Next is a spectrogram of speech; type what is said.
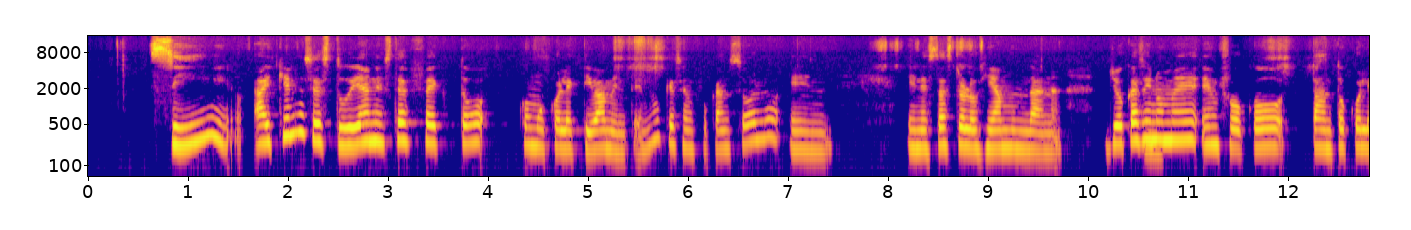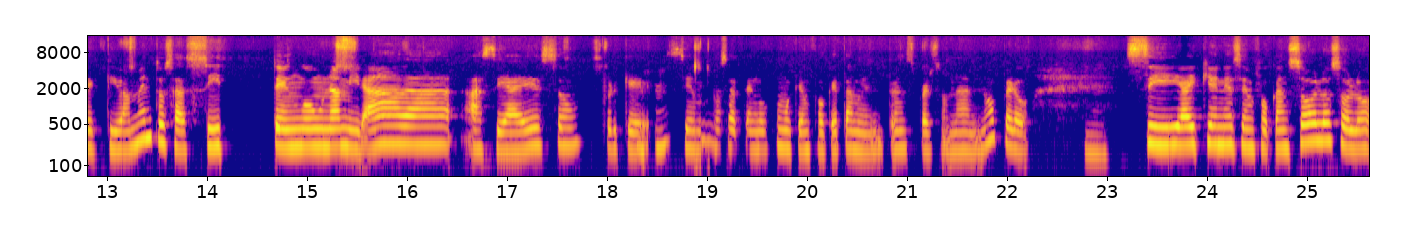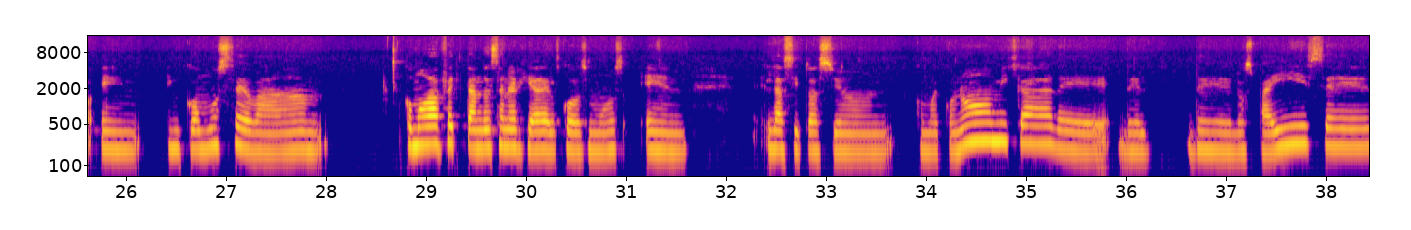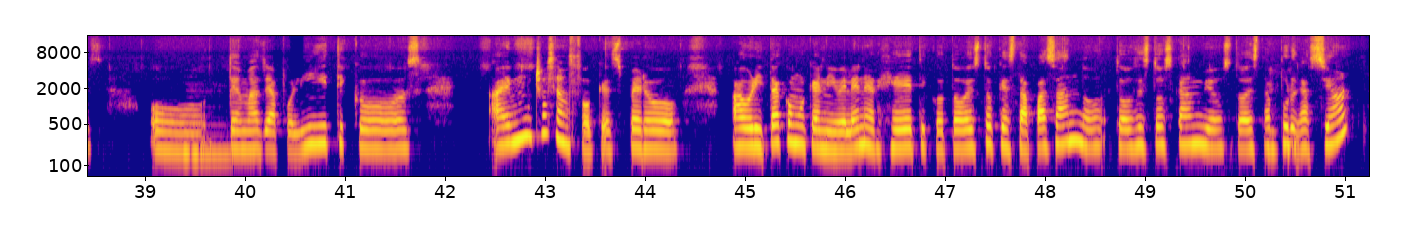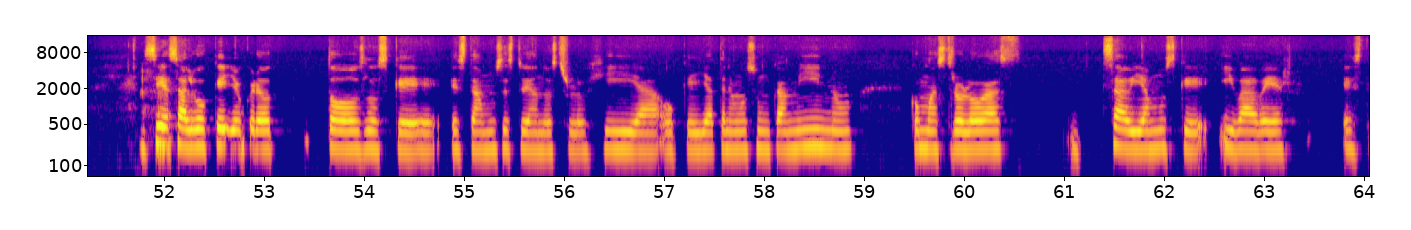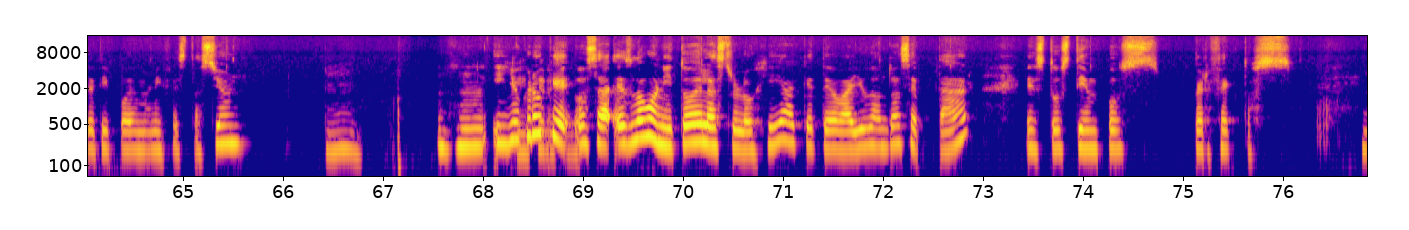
Sí, hay quienes estudian este efecto como colectivamente, ¿no? Que se enfocan solo en en esta astrología mundana. Yo casi no mm. me enfoco tanto colectivamente, o sea, sí tengo una mirada hacia eso, porque siempre, o sea, tengo como que enfoque también transpersonal, ¿no? Pero mm. sí hay quienes se enfocan solo, solo en, cómo se va, cómo va afectando esa energía del cosmos en la situación como económica, de los países o mm. temas ya políticos. Hay muchos enfoques, pero ahorita como que a nivel energético, todo esto que está pasando, todos estos cambios, toda esta purgación, sí es algo que yo creo todos los que estamos estudiando astrología o que ya tenemos un camino como astrólogas, sabíamos que iba a haber este tipo de manifestación. Mm. Y yo creo que, o sea, es lo bonito de la astrología que te va ayudando a aceptar estos tiempos perfectos.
